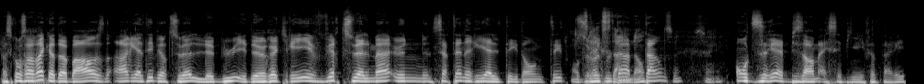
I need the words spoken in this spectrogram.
Parce qu'on s'entend que de base, en réalité virtuelle, le but est de recréer virtuellement une certaine réalité. Donc, tu sais, On veux tout le temps tendre. On dirait bizarrement, c'est bien fait pareil.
